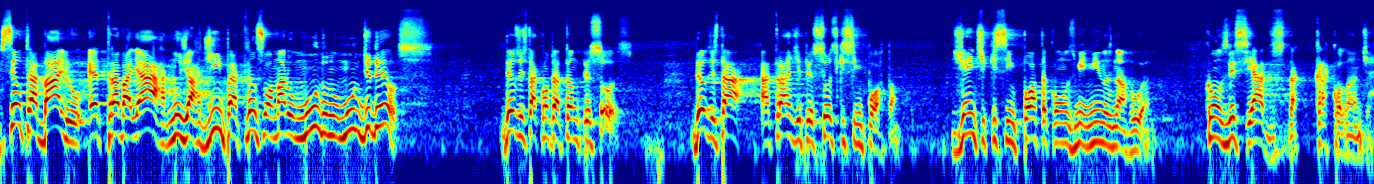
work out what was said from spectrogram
Seu trabalho é trabalhar no jardim para transformar o mundo no mundo de Deus. Deus está contratando pessoas. Deus está atrás de pessoas que se importam. Gente que se importa com os meninos na rua, com os viciados da Cracolândia.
